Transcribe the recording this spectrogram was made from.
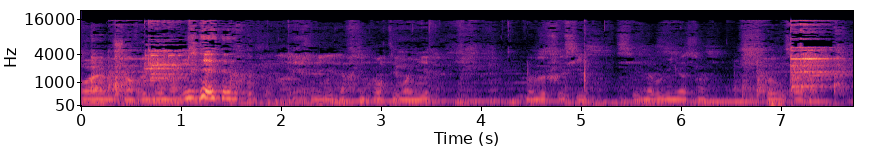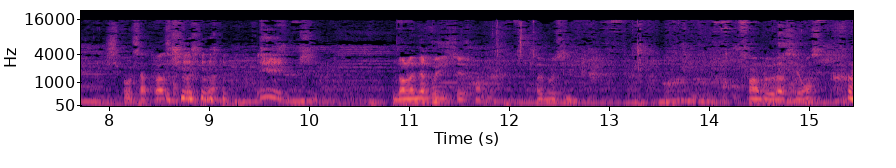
Ouais, mais je suis un vrai gourmand. J'ai envie pour témoigner. Non, mais aussi, c'est une abomination. Je sais pas où ça, je sais pas où ça passe. Dans la nervosité, je crois. C'est possible. Fin de la séance. Je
